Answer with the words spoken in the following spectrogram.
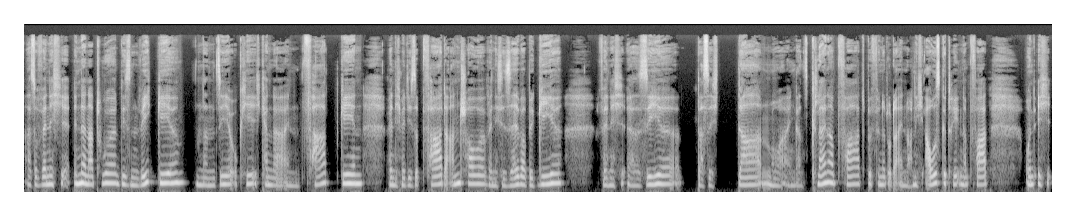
Also wenn ich in der Natur diesen Weg gehe und dann sehe, okay, ich kann da einen Pfad gehen, wenn ich mir diese Pfade anschaue, wenn ich sie selber begehe, wenn ich äh, sehe, dass sich da nur ein ganz kleiner Pfad befindet oder ein noch nicht ausgetretener Pfad und ich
